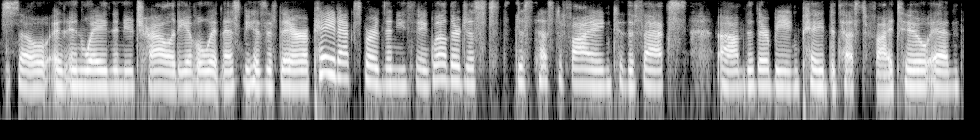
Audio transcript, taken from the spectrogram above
So, in, in weighing the neutrality of a witness, because if they're a paid expert, then you think, well, they're just just testifying to the facts um, that they're being paid to testify to, and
